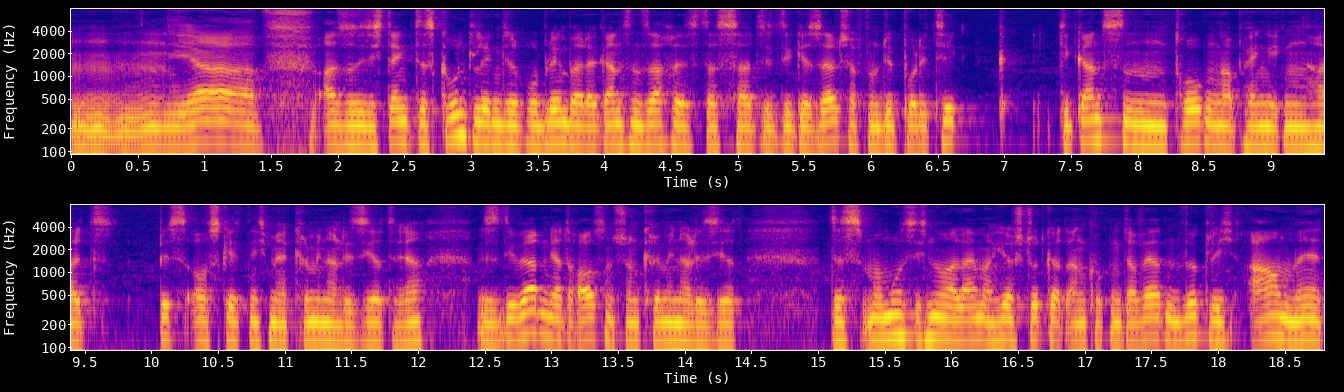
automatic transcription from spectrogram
Mm, ja, also ich denke, das grundlegende Problem bei der ganzen Sache ist, dass halt die Gesellschaft und die Politik die ganzen Drogenabhängigen halt bis aufs geht nicht mehr kriminalisiert, ja. Also die werden ja draußen schon kriminalisiert. Das, man muss sich nur allein mal hier Stuttgart angucken. Da werden wirklich arme,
